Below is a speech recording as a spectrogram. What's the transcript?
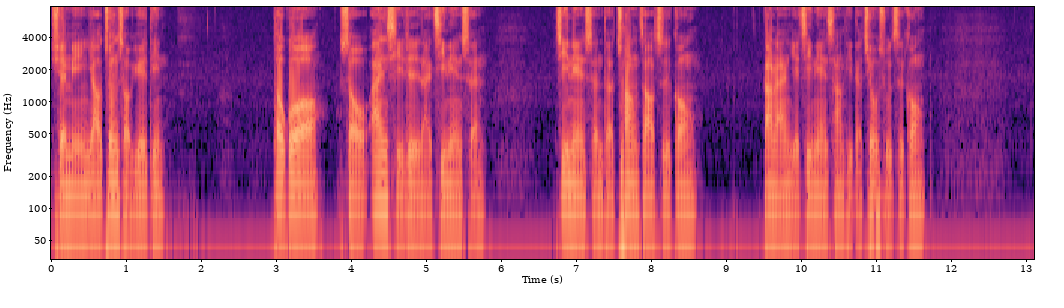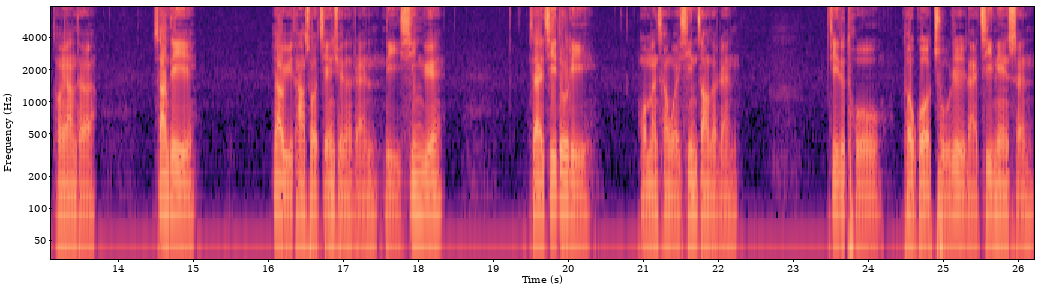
选民要遵守约定，透过。守安息日来纪念神，纪念神的创造之功，当然也纪念上帝的救赎之功。同样的，上帝要与他所拣选的人立新约，在基督里，我们成为新造的人。基督徒透过主日来纪念神，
